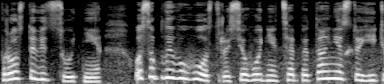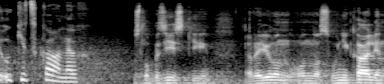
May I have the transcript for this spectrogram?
просто відсутні. Особливо гостро сьогодні це питання стоїть у Кіцканах. Слободзейский район, у нас уникален.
